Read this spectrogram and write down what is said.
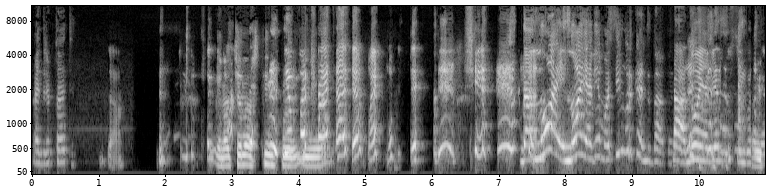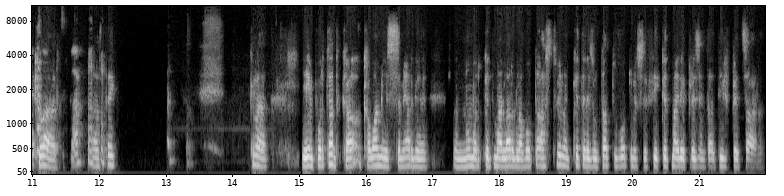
Ai dreptate. Da. În același timp... Din păcate avem mai multe. Dar noi, noi avem o singură candidată. Da, noi avem o singură candidată. E clar. Da. Asta e clar. E important ca, ca oamenii să meargă în număr cât mai larg la vot, astfel încât rezultatul votului să fie cât mai reprezentativ pe țară.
